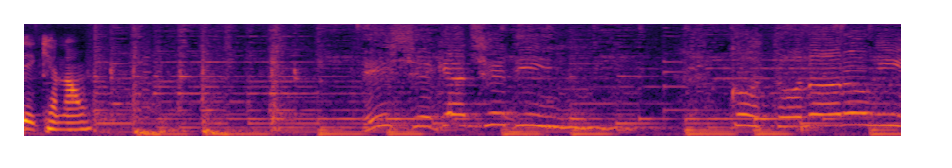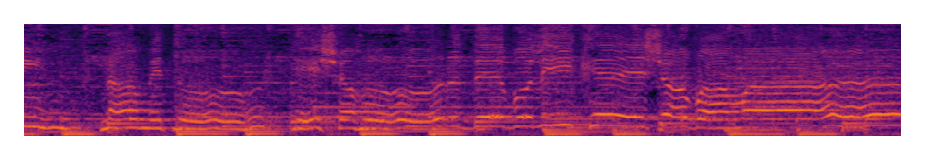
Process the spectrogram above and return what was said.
দেখে নাও। এসে গেছে দিন কত না রঙিন নামে তোর এ শহর দেব লিখে সব আমার।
